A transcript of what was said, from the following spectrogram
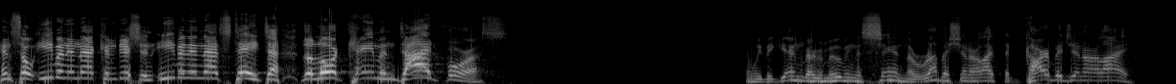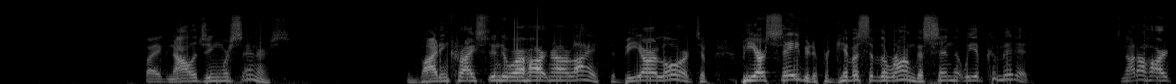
And so, even in that condition, even in that state, the Lord came and died for us. And we begin by removing the sin, the rubbish in our life, the garbage in our life by acknowledging we're sinners, inviting Christ into our heart and our life to be our Lord, to be our Savior, to forgive us of the wrong, the sin that we have committed. It's not a hard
